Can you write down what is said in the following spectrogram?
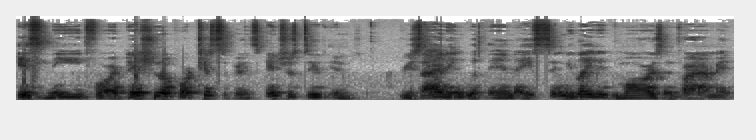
its need for additional participants interested in residing within a simulated Mars environment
